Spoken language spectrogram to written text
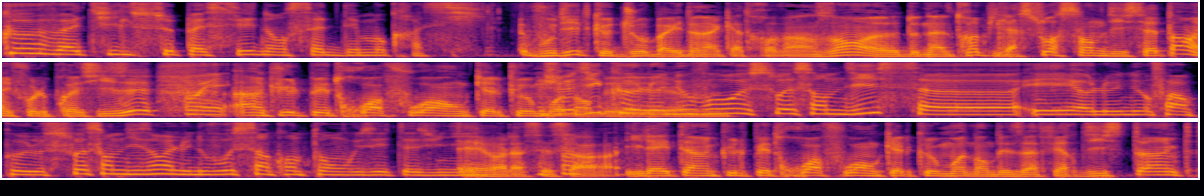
que va-t-il se passer dans cette démocratie? Vous dites que Joe Biden a 80 ans, euh, Donald Trump il a 77 ans, il faut le préciser, inculpé trois fois en quelques mois. Je dis que le nouveau 70 euh, et le enfin que le 70 ans est le nouveau 50 ans aux États-Unis. Et voilà, c'est ça. Il a été inculpé trois fois en quelques mois dans des affaires distinctes.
